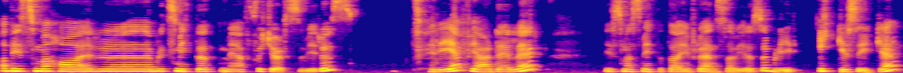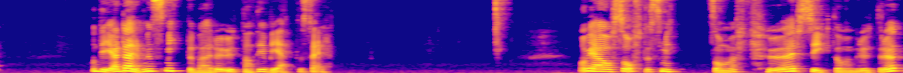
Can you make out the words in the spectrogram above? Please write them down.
av de som har eh, blitt smittet med forkjølelsesvirus. Tre fjerdedeler de som er smittet av influensaviruset, blir ikke syke. Og de er dermed smittebærere uten at de vet det selv. Og vi er også ofte smittsomme før sykdommen bryter ut,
